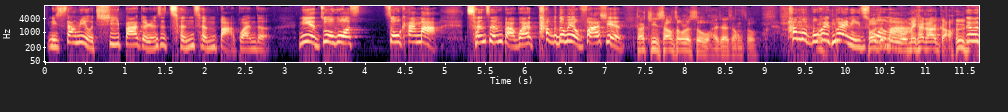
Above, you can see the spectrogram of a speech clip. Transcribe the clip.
你上面有七八个人是层层把关的，你也做过。周刊嘛，层层把关，他们都没有发现。他进商周的时候，我还在商周。他们不会怪你错嘛？我没看他的稿，对不对？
